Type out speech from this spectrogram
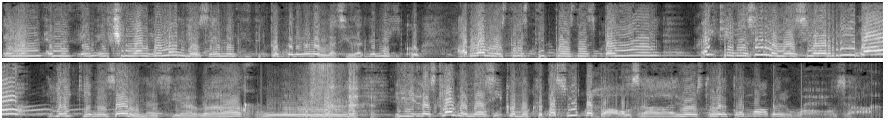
En, en, en, en Chilangolandia, o sea, en el Distrito Federal de la Ciudad de México, hablamos tres tipos de español. Hay quienes hablan hacia arriba y hay quienes hablan hacia abajo. y los que hablan así como que pasó papá, o sea, yo estoy a tu madre, güey, o sea,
